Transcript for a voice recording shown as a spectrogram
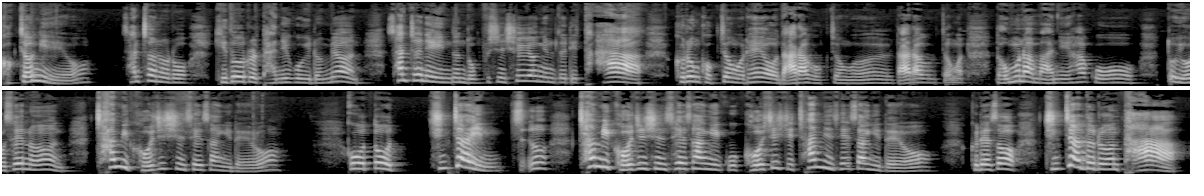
걱정이에요. 산천으로 기도를 다니고 이러면 산천에 있는 높으신 신령님들이 다 그런 걱정을 해요. 나라 걱정을. 나라 걱정을 너무나 많이 하고 또 요새는 참이 거짓인 세상이래요. 그것도 진짜인 어, 참이 거짓인 세상이고 거짓이 참인 세상이래요. 그래서 진짜들은 다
